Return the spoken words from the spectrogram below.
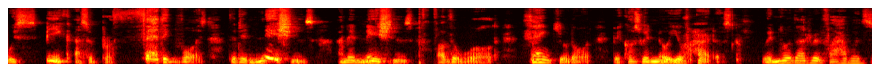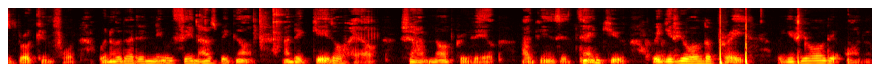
will speak as a prophetic voice to the nations and the nations of the world. Thank you, Lord, because we know you've heard us. We know that revival is broken forth. We know that a new thing has begun, and the gate of hell shall not prevail against it. Thank you. We give you all the praise. We give you all the honor.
